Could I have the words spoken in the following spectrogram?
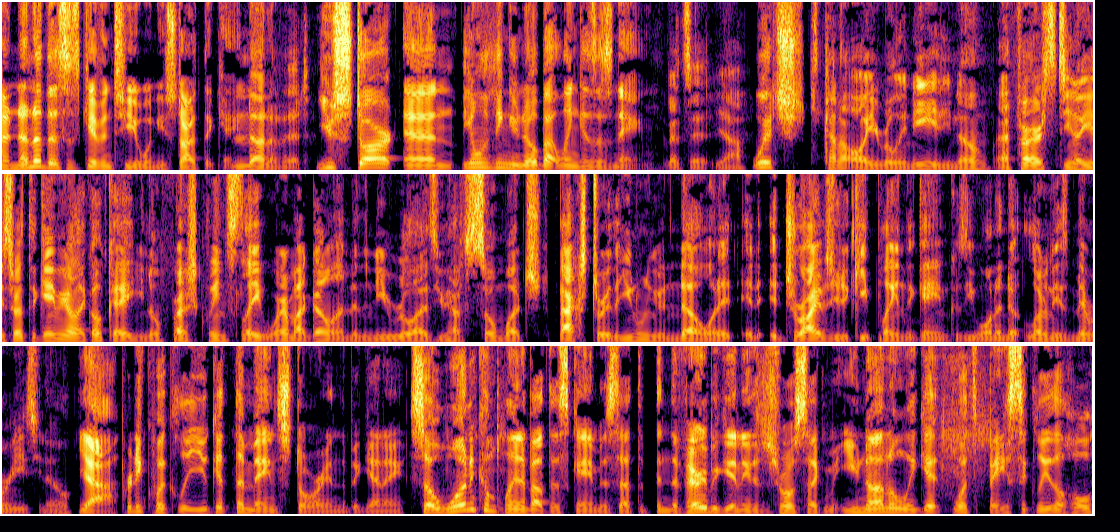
Now, none of this is given to you when you start the game. None of it. You start, and the only thing you know about Link is his name, That's it. Yeah. which It's kind of all you really need, you know. At first, you know, you start the game, you're like, okay, you know, fresh, clean slate. Where am I going? And then you realize you have so much backstory that you don't even know, and it it, it drives you to keep playing the game because you want to know, learn these memories, you know. Yeah, pretty quickly you get the main story in the beginning. So one complaint about this game is that the, in the very beginning, the tutorial segment, you not only get what's basically the whole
